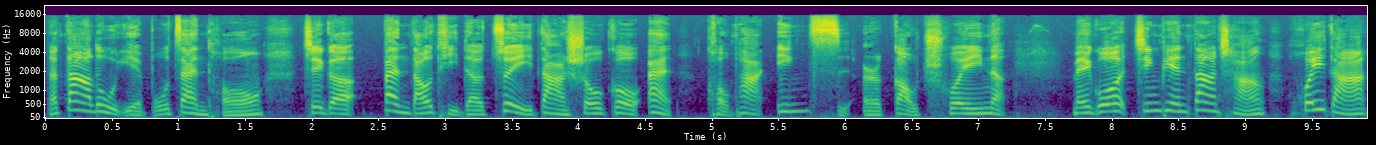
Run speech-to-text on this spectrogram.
那大陆也不赞同这个。半导体的最大收购案恐怕因此而告吹呢。美国晶片大厂辉达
